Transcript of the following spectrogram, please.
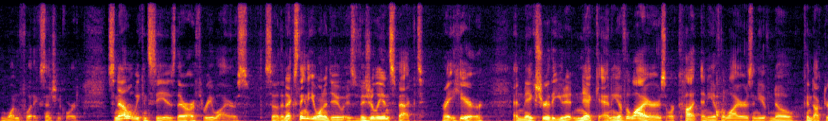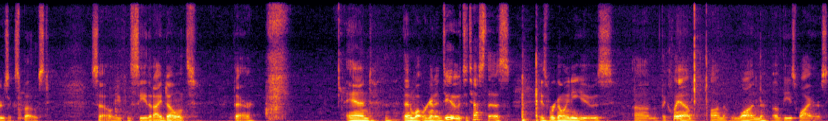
one foot extension cord. So now what we can see is there are three wires. So the next thing that you want to do is visually inspect right here and make sure that you didn't nick any of the wires or cut any of the wires and you have no conductors exposed. So you can see that I don't there. And then what we're going to do to test this is we're going to use um, the clamp on one of these wires.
